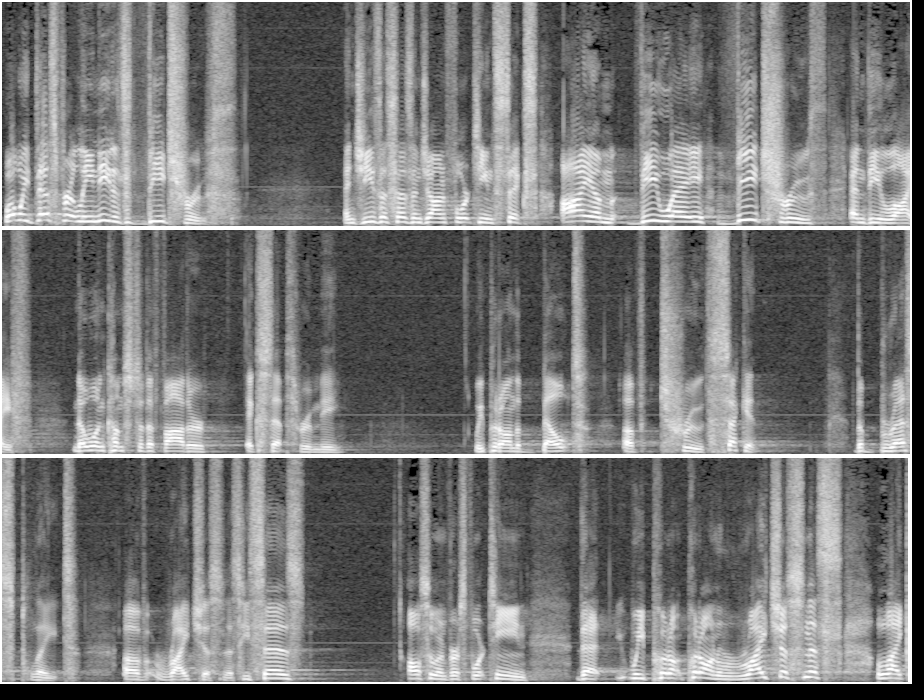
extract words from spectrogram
What we desperately need is the truth. And Jesus says in John 14, 6, I am the way, the truth, and the life. No one comes to the Father except through me. We put on the belt of truth. Second, the breastplate of righteousness. He says also in verse 14 that we put on, put on righteousness like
